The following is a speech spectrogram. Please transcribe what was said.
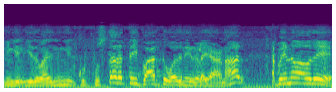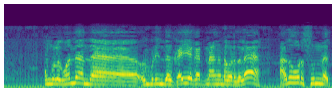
நீங்கள் இது நீங்கள் நீங்க கு- புஸ்தகத்தை பார்த்து ஓதினீர்களே ஆனால் அப்ப என்னவாவது? உங்களுக்கு வந்து அந்த இப்படி இந்த கையை கட்டினாங்கன்னு வருதுல அது ஒரு சுண்ணத்.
